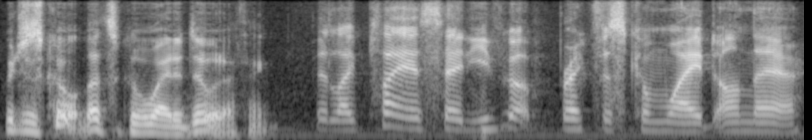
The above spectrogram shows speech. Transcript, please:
which is cool. That's a cool way to do it, I think. But like Player said, you've got Breakfast Can Wait on there.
